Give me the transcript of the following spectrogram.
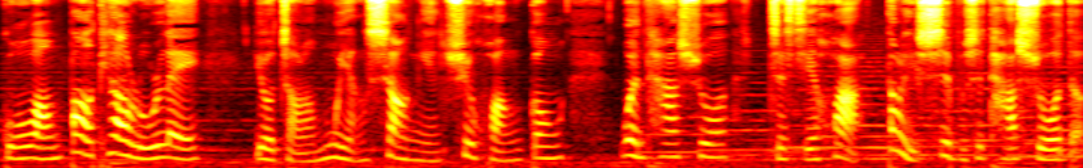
国王暴跳如雷，又找了牧羊少年去皇宫。问他说：“这些话到底是不是他说的？”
